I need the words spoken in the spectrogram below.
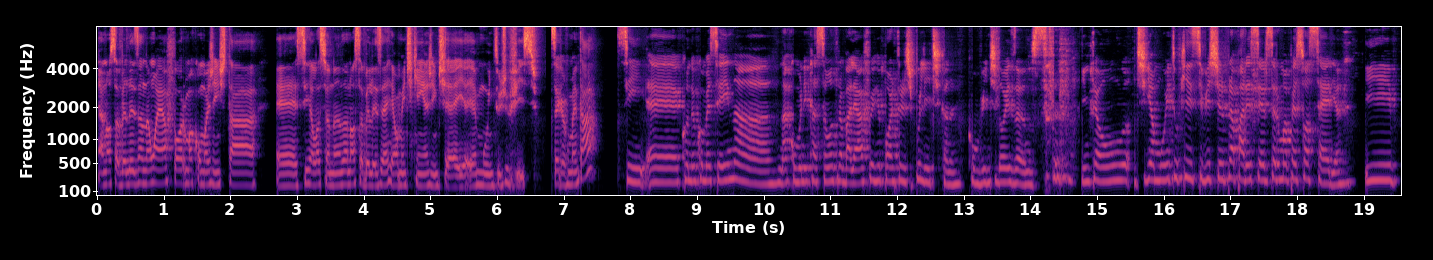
a nossa beleza não é a forma como a gente está é, se relacionando, a nossa beleza é realmente quem a gente é e é muito difícil. Você quer comentar? Sim, é, quando eu comecei na, na comunicação a trabalhar, fui repórter de política, né? Com 22 anos. então, tinha muito que se vestir para parecer ser uma pessoa séria. E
